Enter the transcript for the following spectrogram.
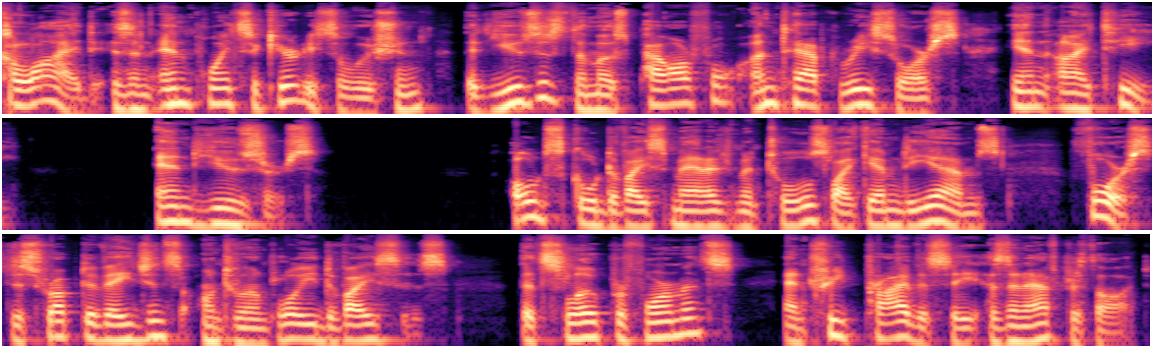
kolide is an endpoint security solution that uses the most powerful untapped resource in it end users old school device management tools like mdms force disruptive agents onto employee devices that slow performance and treat privacy as an afterthought.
